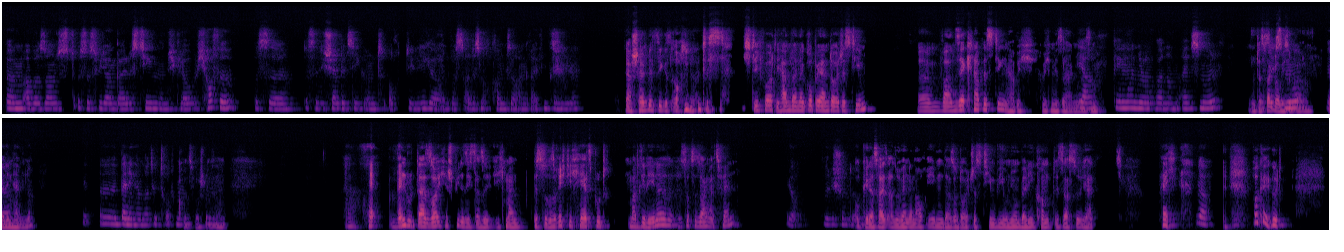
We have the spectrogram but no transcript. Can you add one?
Ähm, aber sonst ist es wieder ein geiles Team und ich glaube, ich hoffe, dass, äh, dass sie die Champions League und auch die Liga und was alles noch kommt, so angreifen können wieder. Ja, Champions League ist auch ein gutes Stichwort. Die haben da in der Gruppe ja ein deutsches Team. Ähm, war ein sehr knappes Ding, habe ich, hab ich mir sagen Ja, lassen. gegen Union war dann 1-0. Und das Was war, glaube ich, sogar nur? Ja. Bellingham, ne? Äh, Bellingham hat getroffen. Kurz ja. vor Schluss, Genau. ja. Wenn du da solche Spiele siehst, also ich meine, bist du so richtig Herzblut Madrilene sozusagen als Fan? Ja, würde ich schon sagen. Okay, das heißt also, wenn dann auch eben da so ein deutsches Team wie Union Berlin kommt, sagst du, ja, Pech. Ja, Okay, gut.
